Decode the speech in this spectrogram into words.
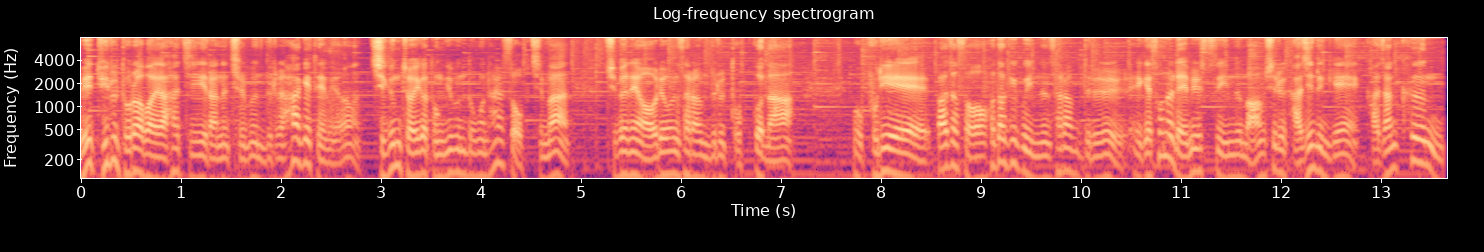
왜 뒤를 돌아봐야 하지? 라는 질문들을 하게 되면 지금 저희가 독립운동은 할 수 없지만 주변에 어려운 사람들을 돕거나 뭐 불의에 빠져서 허덕이고 있는 사람들에게 손을 내밀 수 있는 마음씨를 가지는 게 가장 큰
